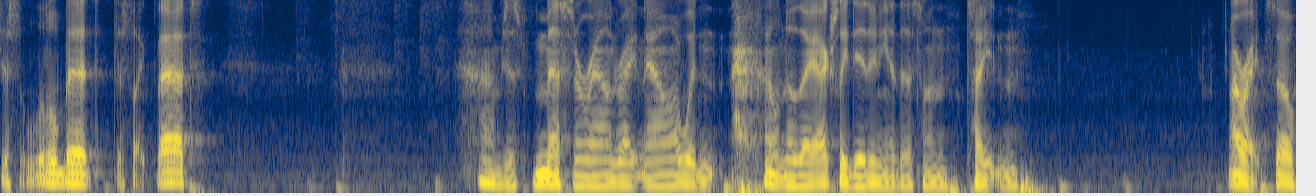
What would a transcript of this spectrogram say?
just a little bit, just like that. I'm just messing around right now. I wouldn't, I don't know that I actually did any of this on Titan. All right, so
